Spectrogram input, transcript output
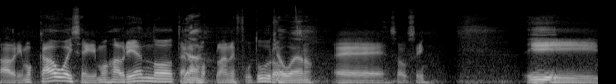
abrimos Cagua y seguimos abriendo, tenemos Ya. planes futuros. Qué bueno. Eh, so, sí. Y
